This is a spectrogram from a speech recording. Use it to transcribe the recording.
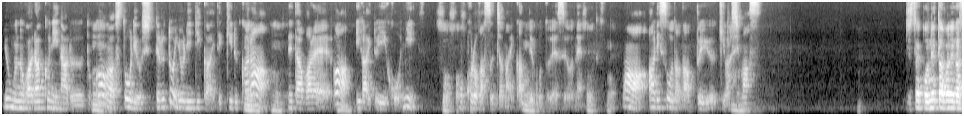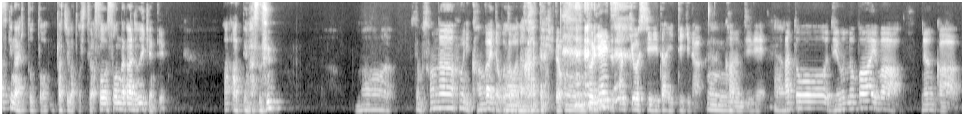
読むのが楽になるとか、うん。ストーリーを知ってるとより理解できるから、うんうん。ネタバレは意外といい方にそうそうそう。転がすんじゃないかっていうことですよね。そうですね。まあありそうだなという気はします。実際こうネタバレが好きな人と立場としてはそうそんな感じの意見ってあ合ってます？まあでもそんな風に考えたことはなかったけど、うん。とりあえず先を知りたい的なうん。感じで、うん。あと自分の場合はなんか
